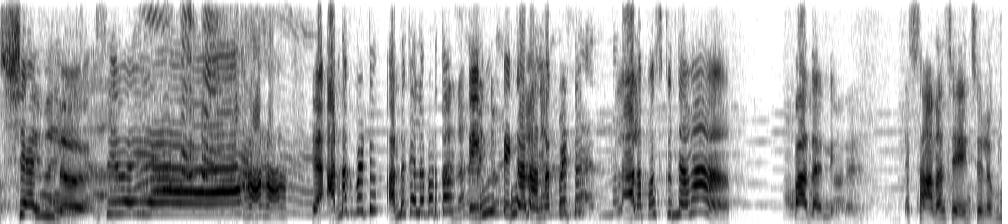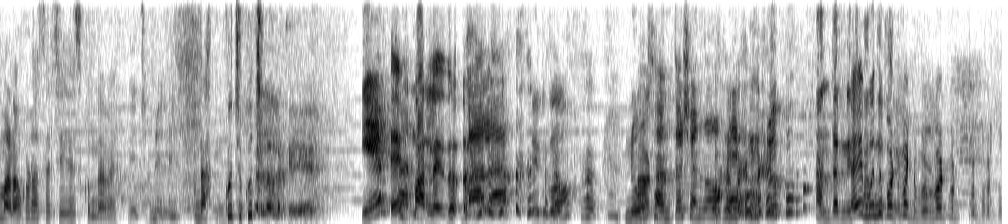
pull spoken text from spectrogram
షన్ను శివయ్య. ఏ, అన్నకు పెట్టు. అన్నకు ఎలా పెడతా టింగ్ టింగ్ అని అన్నకు పెట్టు. లాల పోసుకుందామా? పదండి. స్నానాలు చేయించేలోపు మనం కూడా ఒకసారి చేసేసుకుందామే. కూర్చు కూర్చు. ఏం ఏం పర్లేదు. ఇదిగో నువ్వు సంతోషంగా అందరినీ ముందు పుట్టు పుట్టు పుట్టు పుట్టు పుట్టు పుట్టు.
